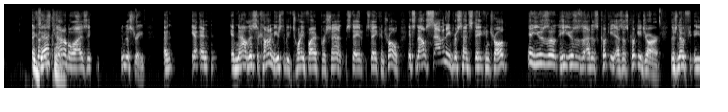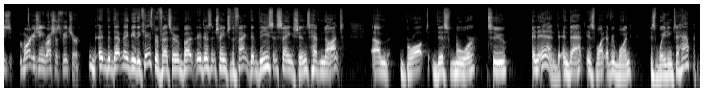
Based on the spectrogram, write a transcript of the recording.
because exactly. he's cannibalizing industry. And and and now this economy used to be 25% state state controlled. It's now 70% state controlled. And he uses a, he uses it as his cookie as his cookie jar. There's no he's mortgaging Russia's future. Uh, that may be the case, Professor, but it doesn't change the fact that these sanctions have not um, brought this war to an end, and that is what everyone is waiting to happen.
